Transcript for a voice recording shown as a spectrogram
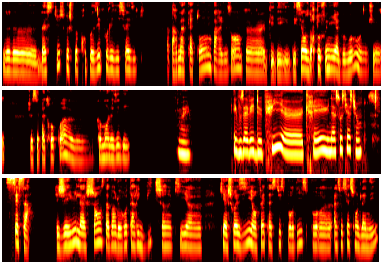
de, d'astuces que je peux proposer pour les dysphasiques. À part Macaton, par exemple, euh, et puis des, des séances d'orthophonie à gogo, euh, je, je sais pas trop quoi, comment les aider. Ouais. Et vous avez depuis euh, créé une association. C'est ça. J'ai eu la chance d'avoir le Rotary Beach hein, qui, a, qui a choisi en fait Astuce pour 10 pour euh, association de l'année.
